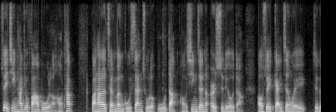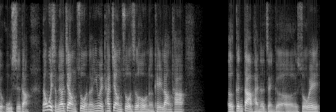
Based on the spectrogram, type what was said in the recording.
最近它就发布了哈，它把它的成分股删除了五档，好，新增了二十六档，哦，所以改正为这个五十档。那为什么要这样做呢？因为它这样做之后呢，可以让它呃跟大盘的整个呃所谓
